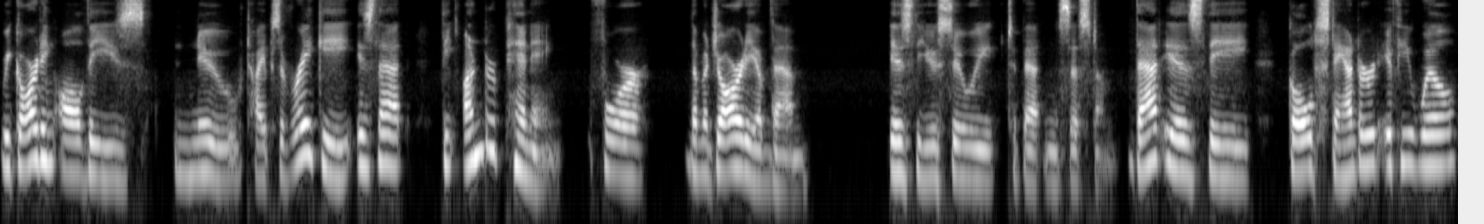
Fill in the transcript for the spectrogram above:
regarding all these new types of Reiki is that the underpinning for the majority of them is the Usui Tibetan system. That is the gold standard, if you will.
